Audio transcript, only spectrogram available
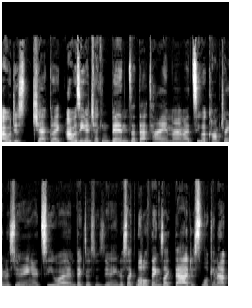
I would just check like I was even checking bins at that time. Um, I'd see what CompTrain was doing. I'd see what Invictus was doing. Just like little things like that. Just looking up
